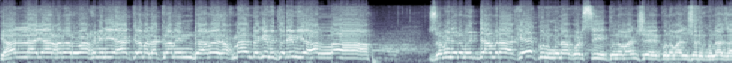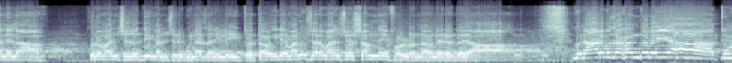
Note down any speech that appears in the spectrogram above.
يا الله يا ارحم الراحمين يا اكرم الاكرمين دام الرحمن رحيم كريم يا الله জমিনের মধ্যে আমরা কে কোন গুণা করছি? কোন মানুষে কোন মানুষের গুণা জানে না। কোন মানুষ যদি মানুষের গুণা জানিলেই তো তাহলে মানুষের মানুষের সামনে পড়ল না ওনের দয়াল। গুনার বোঝা খান্দ লইয়া তুমি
